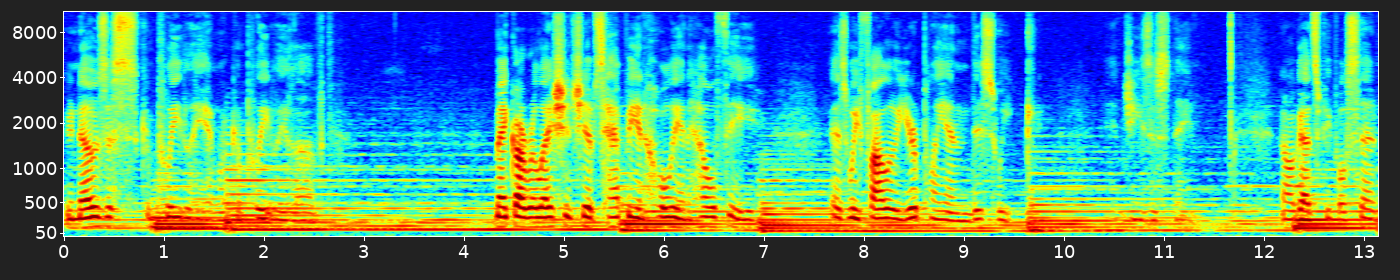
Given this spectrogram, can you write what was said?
who knows us completely and we're completely loved. Make our relationships happy and holy and healthy as we follow your plan this week. In Jesus' name. And all God's people said,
